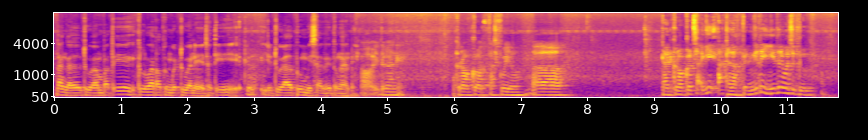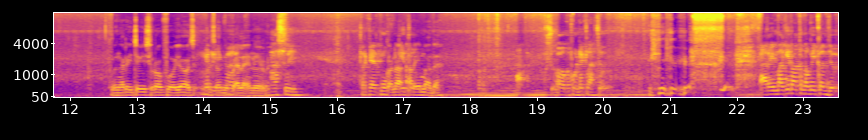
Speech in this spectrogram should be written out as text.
tanggal 24 ini keluar album kedua nih. Jadi Dua. ya dua album bisa hitungannya. oh itu ya Grogot pas gue yo Eh, dan Grogot saiki adalah band ngeri gitu maksudku Ngeri cuy Surabaya ngeri nih. asli terkait Kono itu Arema ta. Oh, bonek lah cuk Arema kira otonomikon cuk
